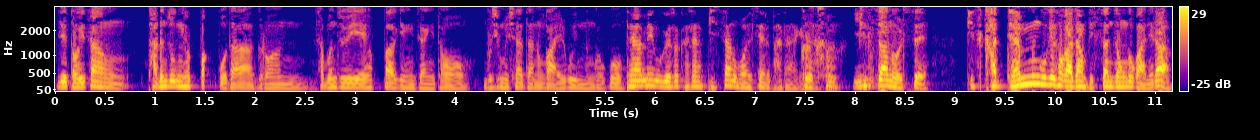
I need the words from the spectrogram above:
이제 더 이상 다른 종류 협박보다 그런 자본주의의 협박이 굉장히 더 무시무시하다는 거 알고 있는 거고. 대한민국에서 가장 비싼 월세를 받아야겠다. 그렇죠. 비싼 월세. 비싸, 가- 대한민국에서 가장 비싼 정도가 아니라,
